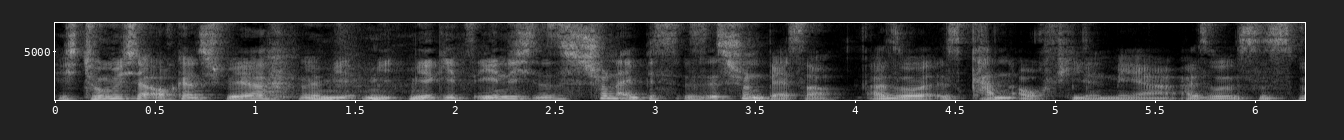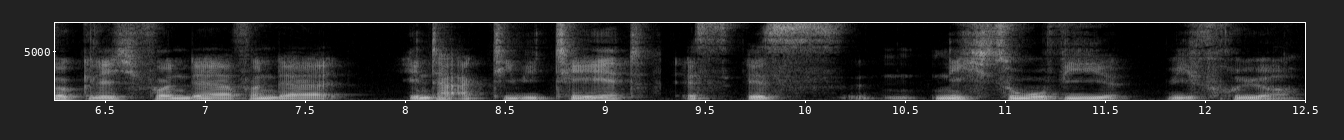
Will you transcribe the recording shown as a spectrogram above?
Ich tue mich da auch ganz schwer. Mir, mir, mir geht's ähnlich. Es ist schon ein bisschen, es ist schon besser. Also es kann auch viel mehr. Also es ist wirklich von der von der Interaktivität. Es ist nicht so wie wie früher.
